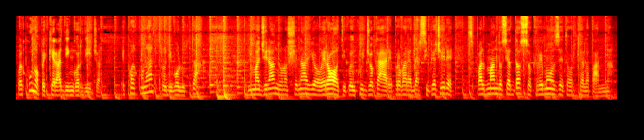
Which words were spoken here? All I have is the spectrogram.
qualcuno peccherà di ingordigia e qualcun altro di voluttà immaginando uno scenario erotico in cui giocare provare a darsi piacere spalmandosi addosso cremose torte alla panna.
